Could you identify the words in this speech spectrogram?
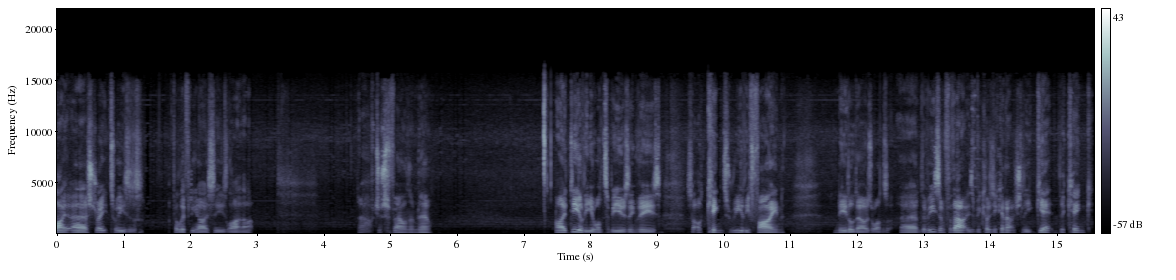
uh, straight tweezers for lifting ICs like that. Oh, I've just found them now. Ideally, you want to be using these sort of kinked, really fine needle nose ones. And the reason for that is because you can actually get the kink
